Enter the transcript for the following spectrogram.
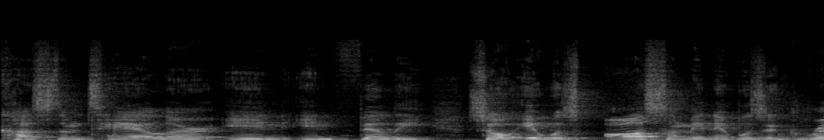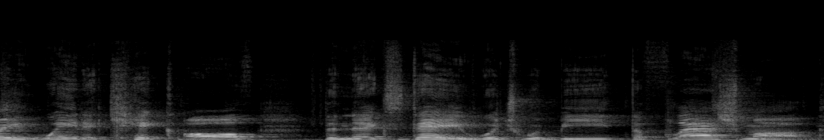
custom tailor in, in Philly. So it was awesome and it was a great way to kick off the next day, which would be the flash mob.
